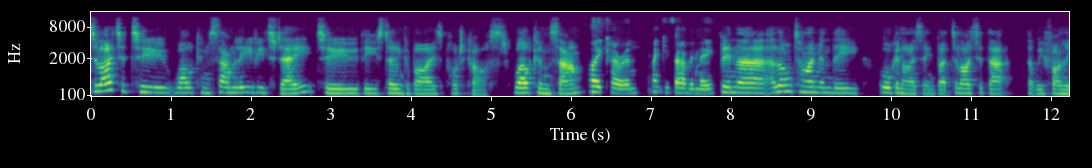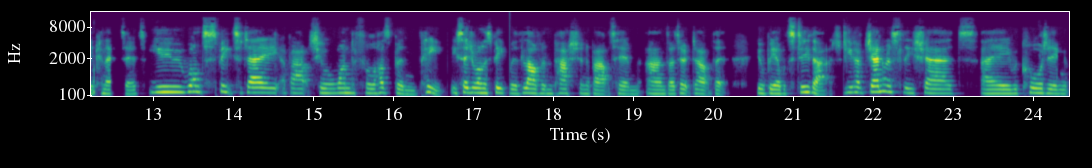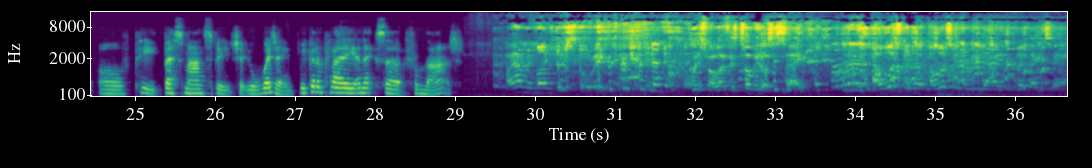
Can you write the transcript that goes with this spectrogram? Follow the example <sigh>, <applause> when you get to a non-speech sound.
Delighted to welcome Sam Levy today to the Stolen Goodbyes podcast. Welcome, Sam. Hi, Karen. Thank you for having me. Been a, a long time in the organising, but delighted that that we finally connected. You want to speak today about your wonderful husband, Pete. You said you want to speak with love and passion about him, and I don't doubt that you'll be able to do that. You have generously shared a recording of Pete's best man speech at your wedding. We're going to play an excerpt from that. I am reminded of a story, <laughs> which my wife has told me not to say. I was gonna, I was gonna read it out a bit later,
